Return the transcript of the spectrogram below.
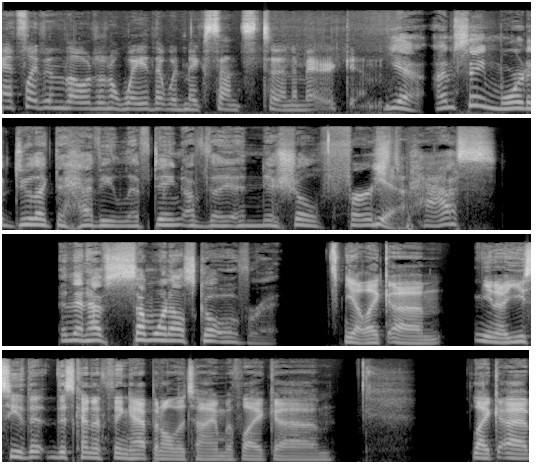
translate it in a way that would make sense to an american Yeah, I'm saying more to do like the heavy lifting of the initial first Yeah. pass and then have someone else go over it. Yeah, like um, you know, you see that this kind of thing happen all the time with like um like uh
